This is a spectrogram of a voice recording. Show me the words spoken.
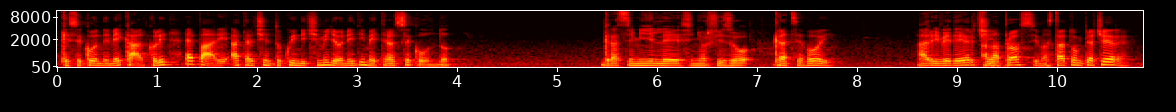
che secondo i miei calcoli è pari a 315 milioni di metri al secondo. Grazie mille, signor Fisò. Grazie a voi. Arrivederci. Alla prossima. È stato un piacere.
